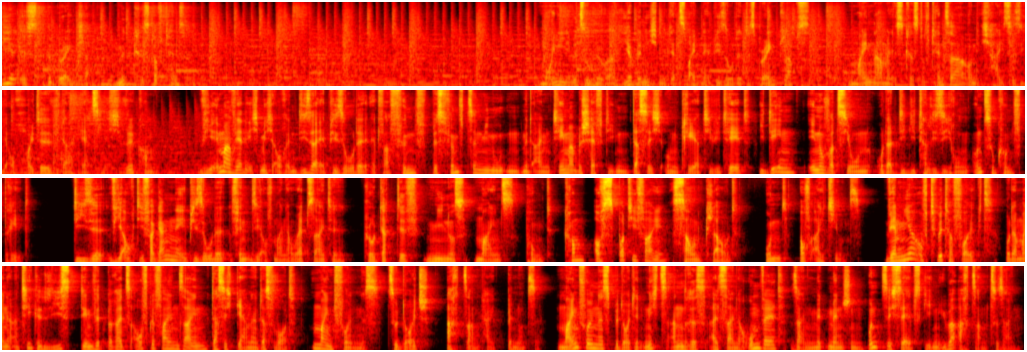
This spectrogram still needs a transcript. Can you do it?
Hier ist The Brain Club mit Christoph Tänzer. Moin liebe Zuhörer, hier bin ich mit der zweiten Episode des Brain Clubs. Mein Name ist Christoph Tänzer und ich heiße Sie auch heute wieder herzlich willkommen. Wie immer werde ich mich auch in dieser Episode etwa 5 bis 15 Minuten mit einem Thema beschäftigen, das sich um Kreativität, Ideen, Innovation oder Digitalisierung und Zukunft dreht. Diese wie auch die vergangene Episode finden Sie auf meiner Webseite productive-minds.com, auf Spotify, SoundCloud und auf iTunes. Wer mir auf Twitter folgt oder meine Artikel liest, dem wird bereits aufgefallen sein, dass ich gerne das Wort Mindfulness, zu Deutsch Achtsamkeit, benutze. Mindfulness bedeutet nichts anderes, als seiner Umwelt, seinen Mitmenschen und sich selbst gegenüber achtsam zu sein.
